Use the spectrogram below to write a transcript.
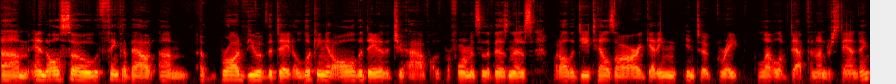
Um, and also think about um, a broad view of the data, looking at all the data that you have, the performance of the business, what all the details are, getting into great level of depth and understanding.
